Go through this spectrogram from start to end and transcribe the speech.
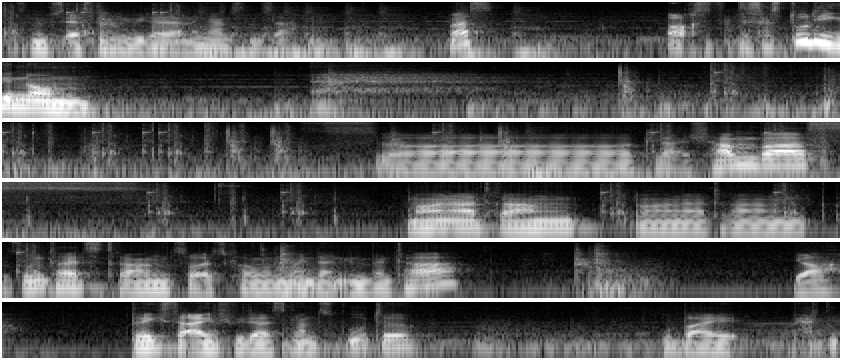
Jetzt nimmst du erstmal hier wieder deine ganzen Sachen. Was? Ach, das hast du die genommen. So, gleich haben wir's. Mana-Trank, Mana-Trank, Gesundheitstrank. So, jetzt kommen wir mal in dein Inventar. Ja, trägst du eigentlich wieder das ganz Gute. Wobei, wir hatten,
